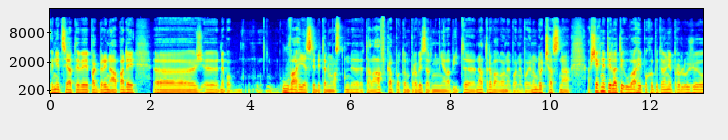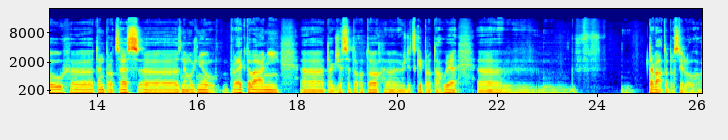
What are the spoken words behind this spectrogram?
iniciativy pak byly nápady nebo úvahy, jestli by ten most, ta lávka potom provizorní měla být natrvalo nebo, nebo jenom dočasná. A všechny tyhle ty úvahy pochopitelně prodlužují eh, ten proces, eh, znemožňují projektování, eh, takže se to o to vždycky protahuje. Trvá to prostě dlouho.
